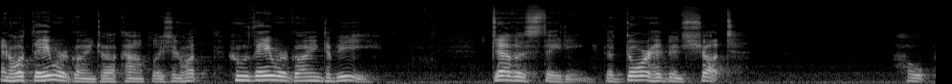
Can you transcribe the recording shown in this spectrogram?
and what they were going to accomplish and what, who they were going to be. Devastating. The door had been shut. Hope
